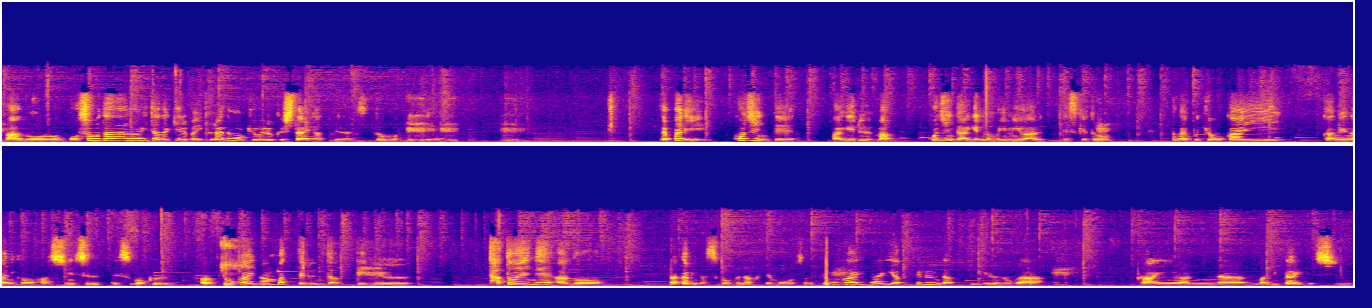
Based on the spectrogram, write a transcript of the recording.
うん。あのご相談をいただければいくらでも協力したいなっていうのはずっと思ってて、やっぱり個人であげるまあ個人であげるのも意味はあるんですけど、うん。なんかやっぱ教会がね何かを発信するってすごくあ教会頑張ってるんだっていうたとえねあの中身がすごくなくてもその教会がやってるんだっていうのが会員はみんな、まあ、見たいですし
